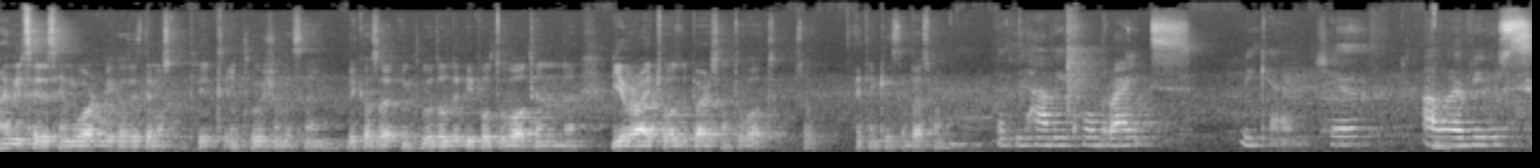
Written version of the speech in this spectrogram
I will say the same word because it's the most complete inclusion, the same. Because uh, include all the people to vote and uh, give right to all the person to vote. So I think it's the best one. that we have equal rights. We can share our views,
